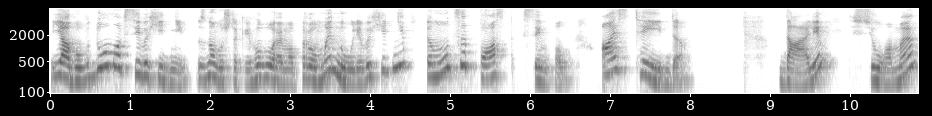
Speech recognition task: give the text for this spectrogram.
Я був вдома всі вихідні. Знову ж таки, говоримо про минулі вихідні, тому це past simple. I stayed. Далі, сьоме.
